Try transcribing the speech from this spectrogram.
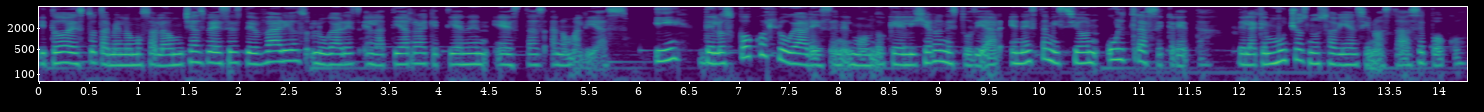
Y todo esto también lo hemos hablado muchas veces de varios lugares en la Tierra que tienen estas anomalías. Y de los pocos lugares en el mundo que eligieron estudiar en esta misión ultra secreta, de la que muchos no sabían sino hasta hace poco,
